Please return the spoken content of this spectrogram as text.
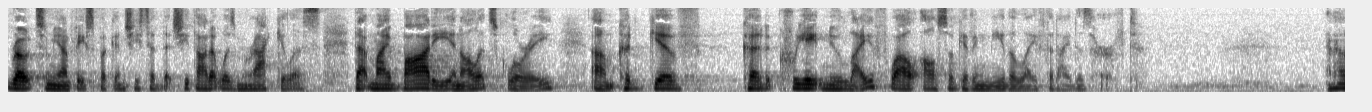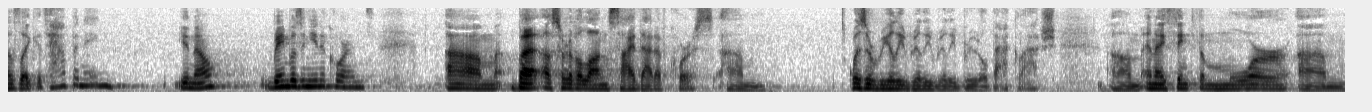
wrote to me on Facebook and she said that she thought it was miraculous that my body, in all its glory, um, could give, could create new life while also giving me the life that I deserved. And I was like, it's happening, you know, rainbows and unicorns. Um, but uh, sort of alongside that, of course. Um, was a really, really, really brutal backlash. Um, and I think the more um,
